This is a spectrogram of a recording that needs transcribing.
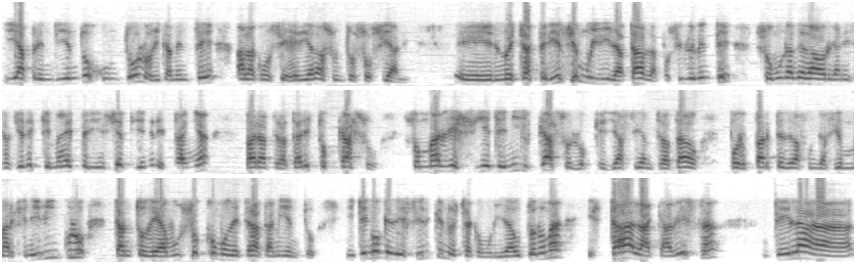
y aprendiendo junto, lógicamente, a la Consejería de Asuntos Sociales. Eh, nuestra experiencia es muy dilatada, posiblemente somos una de las organizaciones que más experiencia tiene en España para tratar estos casos son más de 7.000 casos los que ya se han tratado por parte de la Fundación Margen y Vínculo, tanto de abusos como de tratamiento. Y tengo que decir que nuestra comunidad autónoma está a la cabeza de la,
